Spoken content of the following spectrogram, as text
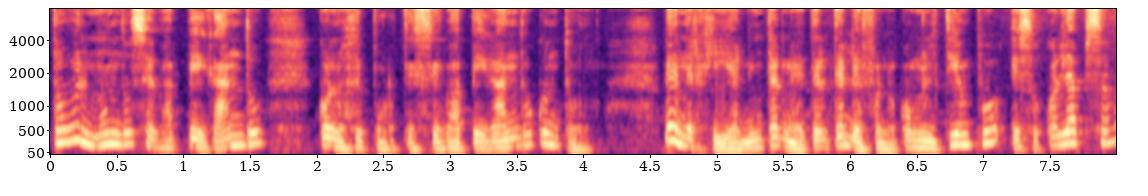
Todo el mundo se va pegando con los deportes, se va pegando con todo. La energía, el Internet, el teléfono, con el tiempo eso colapsa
